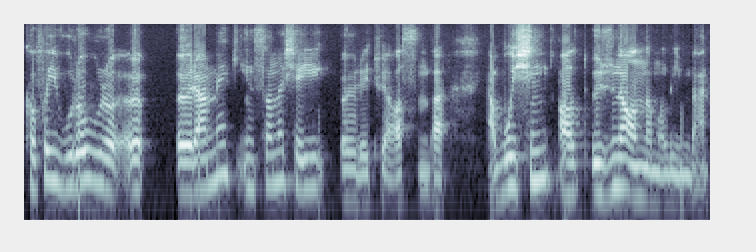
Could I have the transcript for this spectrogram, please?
kafayı vura vura öğrenmek insana şeyi öğretiyor aslında. Yani bu işin alt özünü anlamalıyım ben.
